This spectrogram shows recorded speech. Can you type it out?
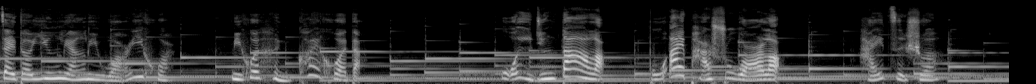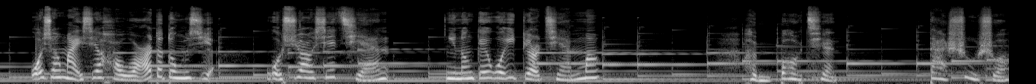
再到阴凉里玩一会儿，你会很快活的。我已经大了，不爱爬树玩了。孩子说：“我想买些好玩的东西，我需要些钱，你能给我一点钱吗？”很抱歉，大树说：“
